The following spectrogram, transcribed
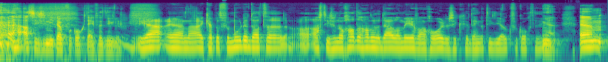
als hij ze niet ook verkocht heeft natuurlijk. Ja, ja nou, ik heb het vermoeden dat uh, als hij ze nog hadden, hadden we daar wel meer van gehoord. Dus ik denk dat hij die ook verkocht heeft. Ja. Um,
